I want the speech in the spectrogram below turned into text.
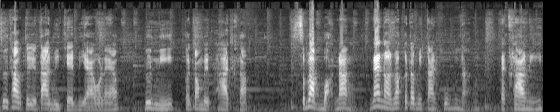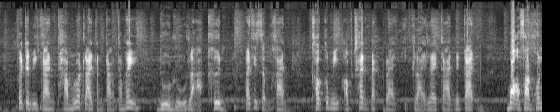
ซึ่งถ้าโตโยต้ามี JBL แล้ว รุ่นนี้ก็ต้องไม่พลาดครับ สำหรับเบาะนั่ง แน่นอนว่าก็ต้องมีการหุ้มหนัง แต่คราวนี้ก็จะมีการทำลวดลายต่างๆทำให้ดูหรูหราขึ้น และที่สำคัญเขาก็มีออปชันแปลกๆ อีกหลายรายการด้วยกัน เบาะฝั่งคน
